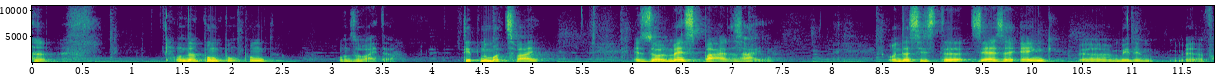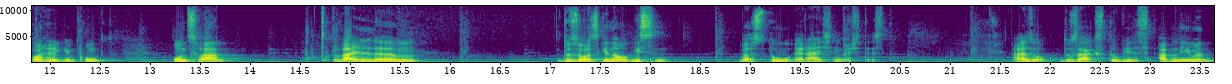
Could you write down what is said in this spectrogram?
und dann Punkt, Punkt, Punkt und so weiter. Tipp Nummer zwei, es soll messbar sein. Und das ist äh, sehr, sehr eng äh, mit dem äh, vorherigen Punkt. Und zwar, weil ähm, du sollst genau wissen, was du erreichen möchtest. Also du sagst, du willst abnehmen,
